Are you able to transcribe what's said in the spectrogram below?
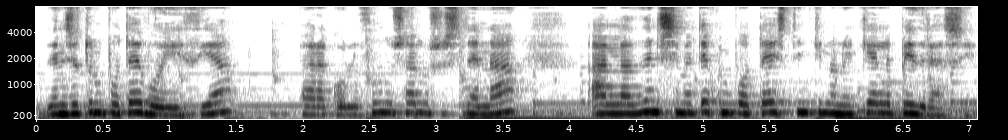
δεν ζητούν ποτέ βοήθεια, παρακολουθούν τους άλλους στενά αλλά δεν συμμετέχουν ποτέ στην κοινωνική αλληλεπίδραση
